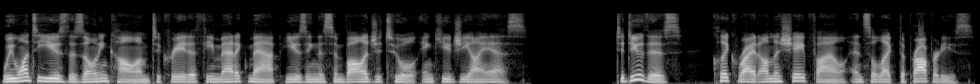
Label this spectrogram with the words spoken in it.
We want to use the zoning column to create a thematic map using the Symbology tool in QGIS. To do this, click right on the shapefile and select the properties.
